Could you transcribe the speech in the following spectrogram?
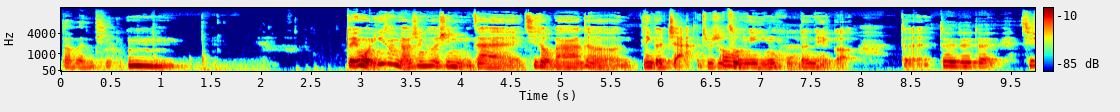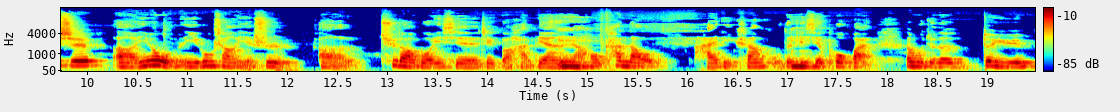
的问题。嗯，对我印象比较深刻是你们在七九八的那个展，就是做哦那银湖的那个，对，对对对，其实呃，因为我们一路上也是呃去到过一些这个海边，然嗯。后看到海底珊瑚的这些嗯。破坏，那我觉得对于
